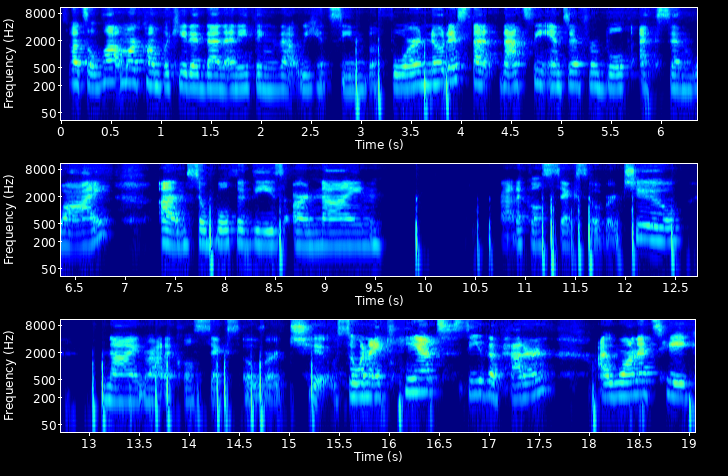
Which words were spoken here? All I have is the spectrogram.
So that's a lot more complicated than anything that we had seen before. Notice that that's the answer for both x and y. Um, so both of these are 9 radical 6 over 2, 9 radical 6 over 2. So when I can't see the pattern, I want to take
